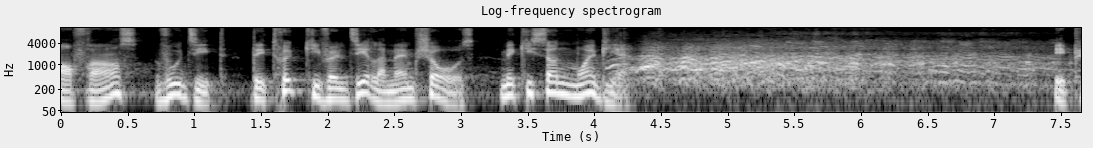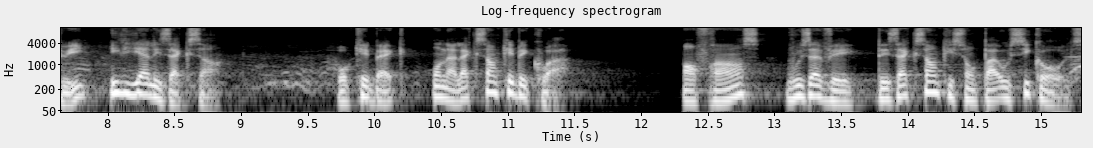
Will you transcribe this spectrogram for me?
En France, vous dites des trucs qui veulent dire la même chose, mais qui sonnent moins bien. Et puis, il y a les accents. Au Québec, on a l'accent québécois. En France, vous avez des accents qui sont pas aussi cool.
